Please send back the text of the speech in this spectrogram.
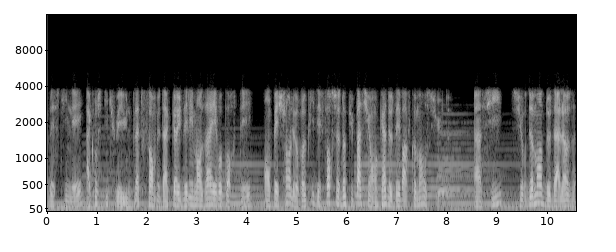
destiné à constituer une plateforme d'accueil d'éléments aéroportés, empêchant le repli des forces d'occupation en cas de débarquement au sud. Ainsi, sur demande de Dalloz,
